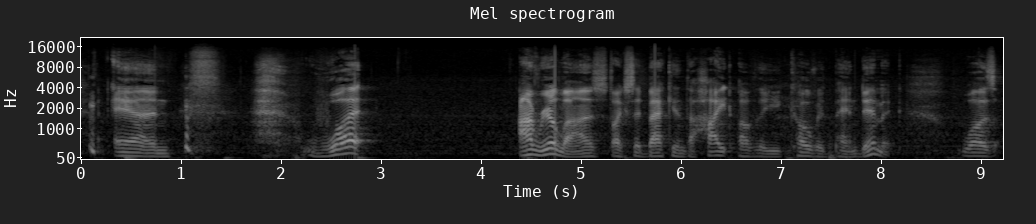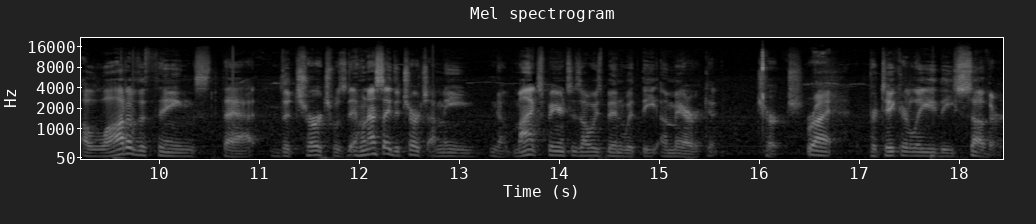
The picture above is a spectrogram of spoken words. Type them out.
and what I realized, like I said, back in the height of the COVID pandemic, was a lot of the things that the church was. And when I say the church, I mean, you know, my experience has always been with the American church, Right. particularly the Southern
